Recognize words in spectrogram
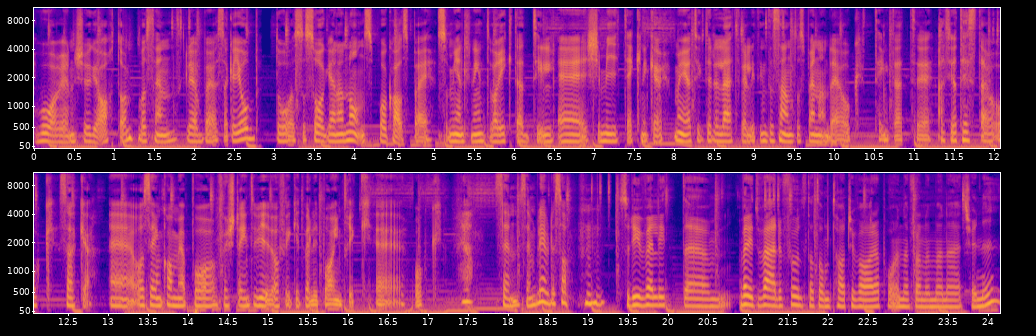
våren 2018. Och sen skulle jag börja söka jobb. Då så såg jag en annons på Carlsberg som egentligen inte var riktad till eh, kemitekniker. Men jag tyckte det lät väldigt intressant och spännande och tänkte att, eh, att jag testar och söka. Eh, och sen kom jag på första intervju och fick ett väldigt bra intryck. Eh, och ja, sen, sen blev det så. så det är väldigt, eh, väldigt värdefullt att de tar tillvara på en från när man är trainee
